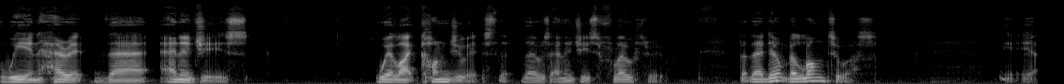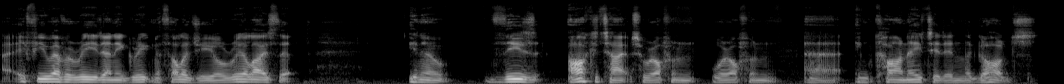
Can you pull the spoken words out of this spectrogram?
We inherit their energies we're like conduits that those energies flow through, but they don't belong to us. If you ever read any Greek mythology, you'll realize that, you know, these archetypes were often were often uh, incarnated in the gods,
